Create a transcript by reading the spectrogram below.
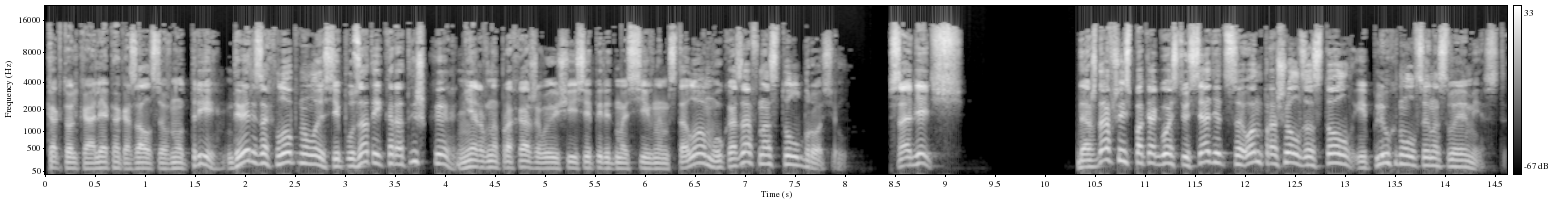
Как только Олег оказался внутри, дверь захлопнулась, и пузатый коротышка, нервно прохаживающийся перед массивным столом, указав на стул, бросил. «Садитесь!» Дождавшись, пока гость усядется, он прошел за стол и плюхнулся на свое место.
